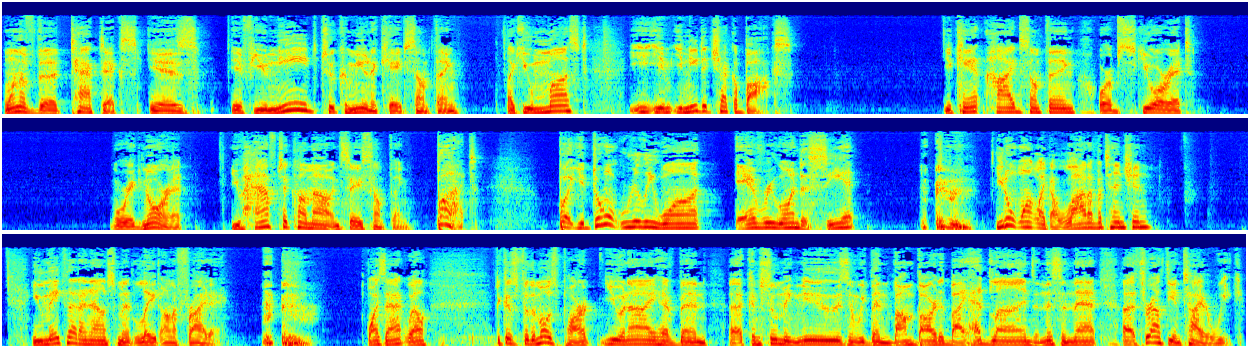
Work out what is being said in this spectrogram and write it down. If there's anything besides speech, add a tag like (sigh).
one of the tactics is if you need to communicate something, like you must, you, you need to check a box. You can't hide something or obscure it or ignore it. You have to come out and say something. But, but you don't really want everyone to see it. (clears throat) you don't want like a lot of attention. You make that announcement late on a Friday. (clears throat) Why's that? Well, because for the most part, you and I have been uh, consuming news and we've been bombarded by headlines and this and that uh, throughout the entire week.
